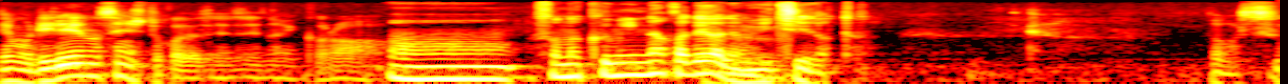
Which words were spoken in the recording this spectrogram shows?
でもリレーの選手とかでは全然ないから。あーその組の中ではでも1位だった、だからす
